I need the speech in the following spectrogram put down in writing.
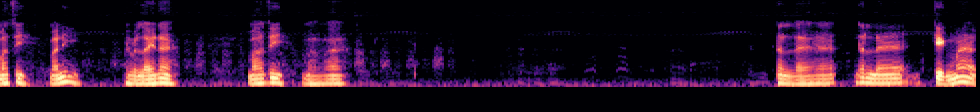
มาสิ มานี่ ไม่เป็นไรนะ มาสิ มามานั่นแหละนั่นแหละ เก่งมาก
